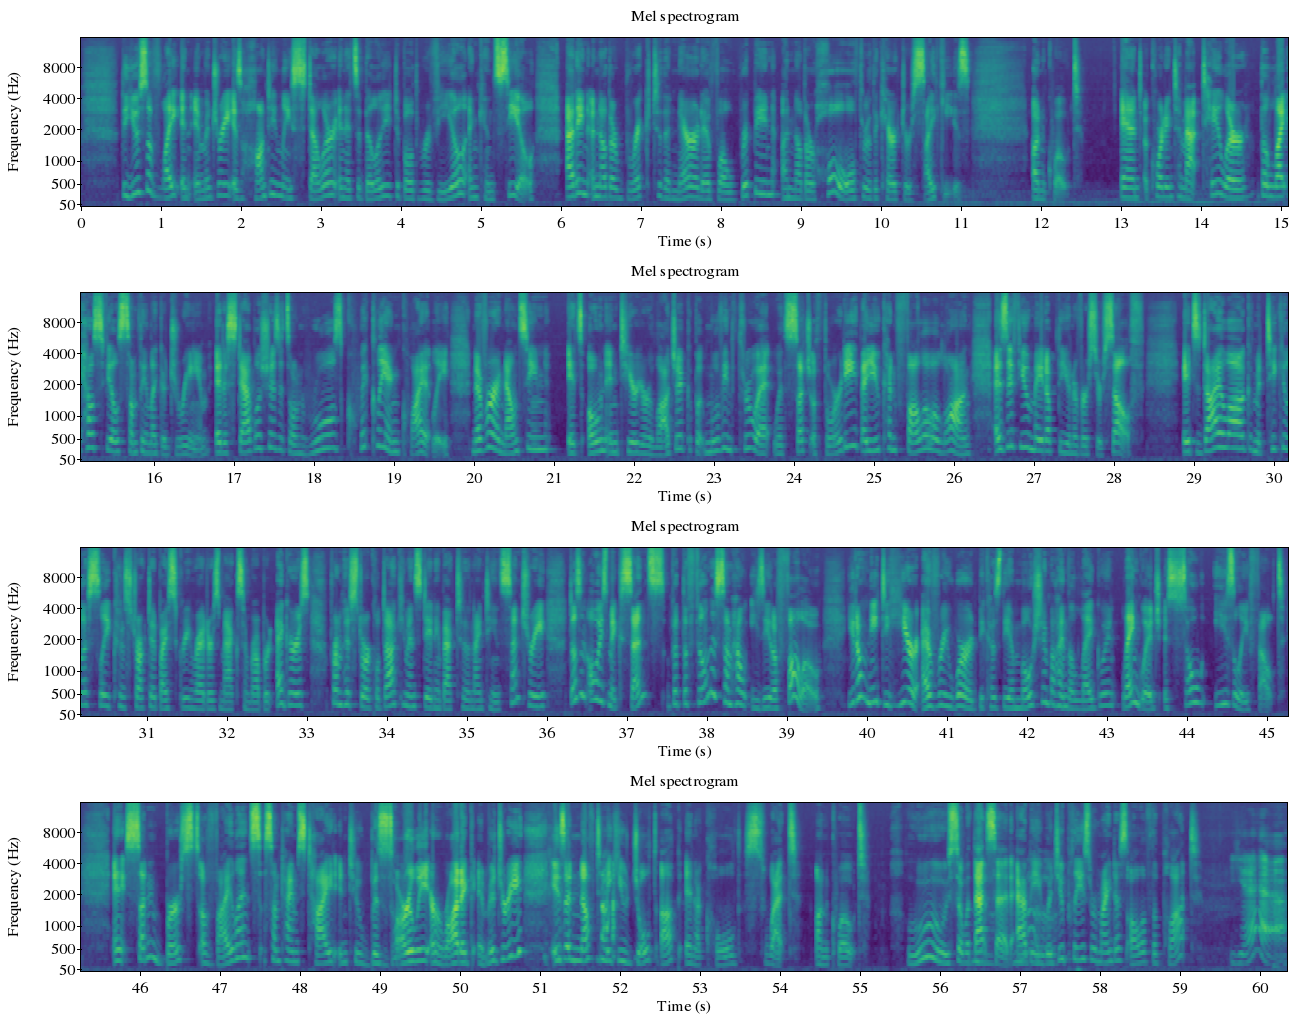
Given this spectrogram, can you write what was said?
The use of light and imagery is hauntingly stellar in its ability to both reveal and conceal, adding another brick to the narrative while ripping another hole through the characters' psyches. Unquote. And according to Matt Taylor, the lighthouse feels something like a dream. It establishes its own rules quickly and quietly, never announcing its own interior logic, but moving through it with such authority that you can follow along as if you made up the universe yourself. Its dialogue, meticulously constructed by screenwriters Max and Robert Eggers from historical documents dating back to the 19th century, doesn't always make sense, but the film is somehow easy to follow. You don't need to hear every word because the emotion behind the langu- language is so easily felt. And its sudden bursts of violence, sometimes tied into bizarrely erotic imagery, is enough to make you jolt up in a cold sweat. Unquote. Ooh, so with that mm, said, Abby, would you please remind us all of the plot? Yeah.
